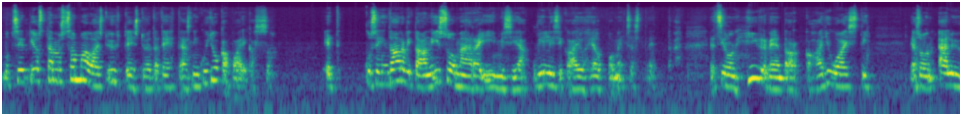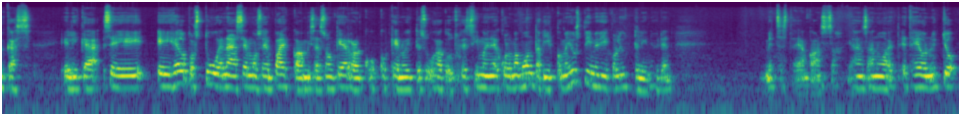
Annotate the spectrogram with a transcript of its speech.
mutta se, jos tämmöistä samanlaista yhteistyötä tehtäisiin niin kuin joka paikassa, että kun siinä tarvitaan iso määrä ihmisiä, kun villisika ei ole helppo metsästettävä. Et sillä on hirveän tarkka hajuaisti ja se on älykäs. Eli se ei, ei helposti tule enää semmoiseen paikkaan, missä se on kerran kokenut itse uhakutuksen. Siinä menee kuulemma monta viikkoa. Mä just viime viikolla juttelin yhden metsästäjän kanssa ja hän sanoi, että, että he on nyt jo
